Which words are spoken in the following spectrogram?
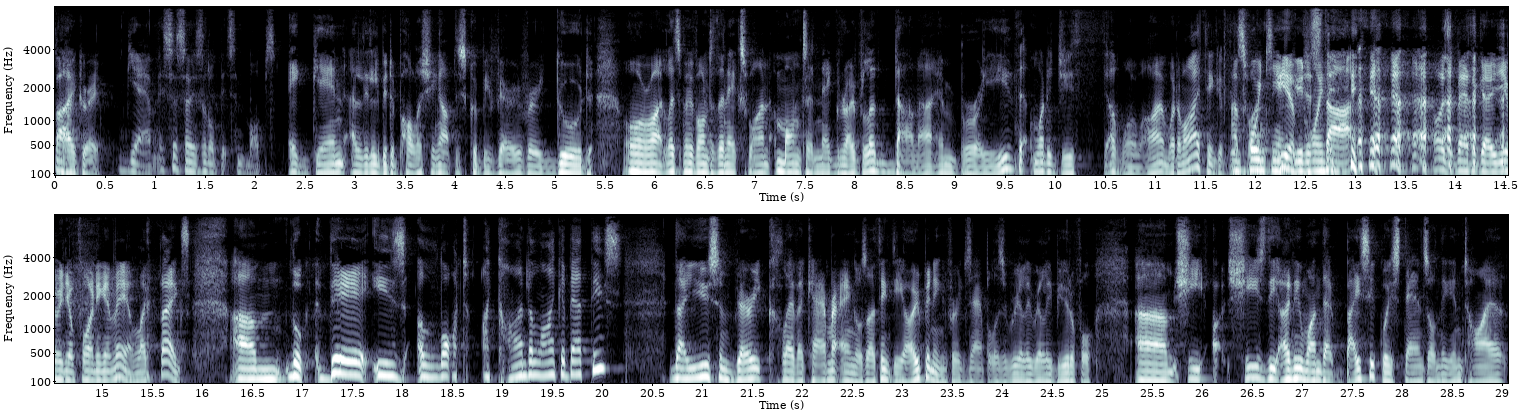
I agree. Yeah, it's just those little bits and bobs. Again, a little bit of polishing up. This could be very, very good. All right, let's move on to the next one. Montenegro, Vladana, and Breathe. What did you? Th- oh, well, I, what do I think of this? I'm pointing one? at You're you to start. I was about to go you, and you're pointing at me. I'm like, thanks. Um, look, there is a lot I kind of like about this. They use some very clever camera angles. I think the opening, for example, is really, really beautiful. Um, she she's the only one that basically stands on the entire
